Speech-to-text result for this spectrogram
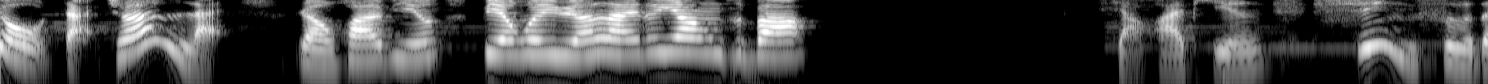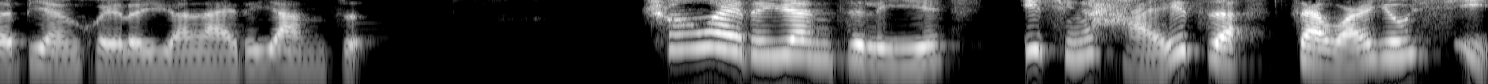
哟，打转来，让花瓶变回原来的样子吧。小花瓶迅速的变回了原来的样子。窗外的院子里，一群孩子在玩游戏。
